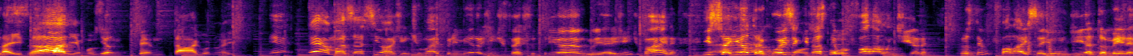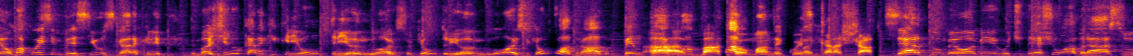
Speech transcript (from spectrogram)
Daí faríamos Eu... um pentágono aí. É, é, mas assim, ó, a gente vai primeiro, a gente fecha o triângulo e aí a gente vai, né? Isso é, aí é outra coisa que nós temos que falar um dia, né? Nós temos que falar isso aí um dia também, né? É uma coisa imbecil, os caras que. Imagina o cara que criou um triângulo, ó, isso aqui é um triângulo, ó, isso aqui é um quadrado, um pentágono. Ah, bata, mano, com esse cara chato. Certo, meu amigo, te deixo um abraço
